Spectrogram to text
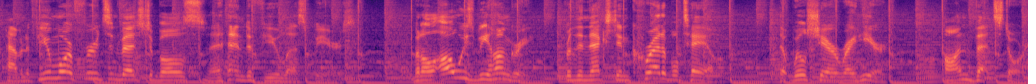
having a few more fruits and vegetables and a few less beers. But I'll always be hungry for the next incredible tale that we'll share right here on Vet Story.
